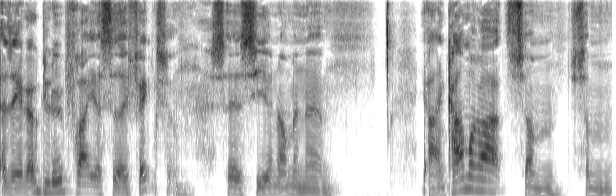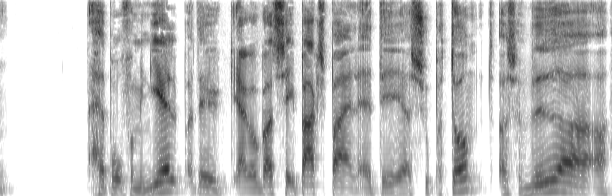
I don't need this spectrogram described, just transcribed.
Altså, jeg kan jo ikke løbe fra, at jeg sidder i fængsel. Så jeg siger, at men, øh, jeg har en kammerat, som, som havde brug for min hjælp, og det, jeg jo godt se i bagspejlet, at det er super dumt, og så videre, og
